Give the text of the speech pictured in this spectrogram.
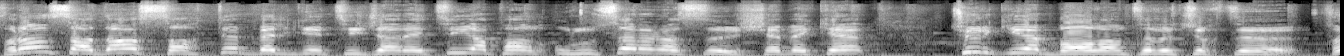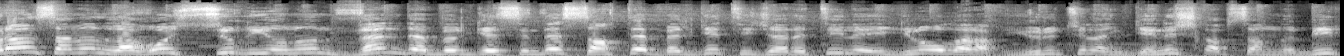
Fransa'da sahte belge ticareti yapan uluslararası şebeke Türkiye bağlantılı çıktı. Fransa'nın La Roche-sur-Yon'un Vende bölgesinde sahte belge ticaretiyle ilgili olarak yürütülen geniş kapsamlı bir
